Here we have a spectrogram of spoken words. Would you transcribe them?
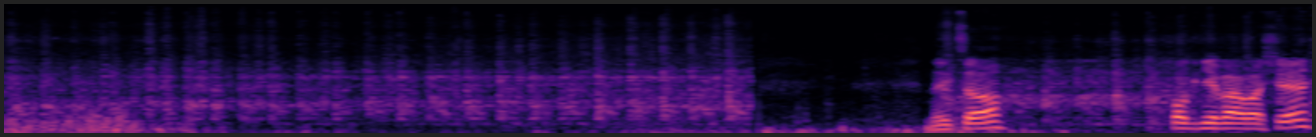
No i co? Pogniewała się?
